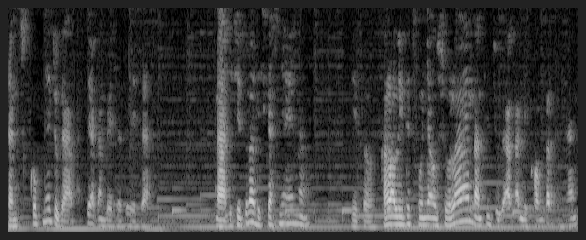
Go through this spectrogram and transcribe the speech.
Dan skupnya juga pasti akan beda-beda. Nah di situlah diskusinya enak gitu. Kalau leaders punya usulan nanti juga akan di compare dengan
